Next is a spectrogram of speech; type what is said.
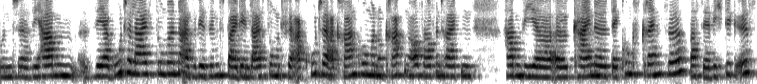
Und äh, sie haben sehr gute Leistungen. Also wir sind bei den Leistungen für akute Erkrankungen und Krankenhausaufenthalten haben wir äh, keine Deckungsgrenze, was sehr wichtig ist.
